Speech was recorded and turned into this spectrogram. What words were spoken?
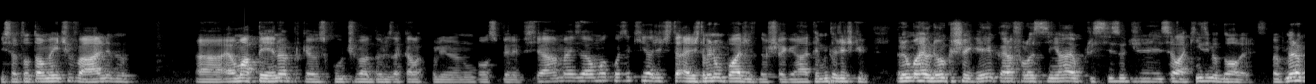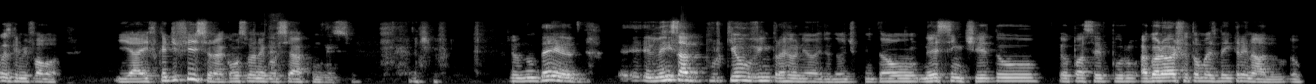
Isso é totalmente válido. Uh, é uma pena, porque os cultivadores daquela colina não vão se beneficiar, mas é uma coisa que a gente, a gente também não pode entendeu, chegar. Tem muita gente que. Eu lembro uma reunião que eu cheguei, o cara falou assim: ah, eu preciso de, sei lá, 15 mil dólares. Foi a primeira coisa que ele me falou. E aí fica difícil, né? Como você vai negociar com isso? eu não tenho ele nem sabe por que eu vim para a reunião, entendeu? Tipo, então, nesse sentido, eu passei por. Agora eu acho que eu estou mais bem treinado. Eu,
